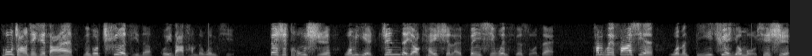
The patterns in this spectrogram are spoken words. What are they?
通常这些答案能够彻底的回答他们的问题。”但是同时，我们也真的要开始来分析问题的所在。他们会发现，我们的确有某些事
